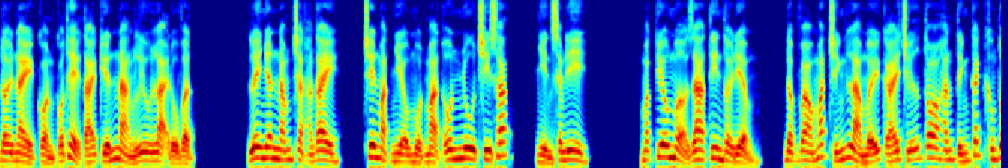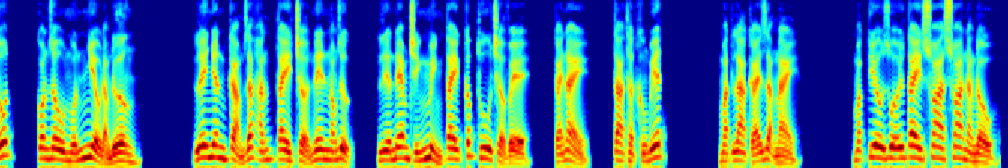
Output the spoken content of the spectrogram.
đời này còn có thể tái kiến nàng lưu lại đồ vật. Lê Nhân nắm chặt hắn tay, trên mặt nhiều một mặt ôn nhu chi sắc, nhìn xem đi. Mặc tiêu mở ra tin thời điểm, đập vào mắt chính là mấy cái chữ to hắn tính cách không tốt, con dâu muốn nhiều đảm đương. Lê Nhân cảm giác hắn tay trở nên nóng rực, liền đem chính mình tay cấp thu trở về, cái này, ta thật không biết. Mặt là cái dạng này. Mặc tiêu duỗi tay xoa xoa nàng đầu,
